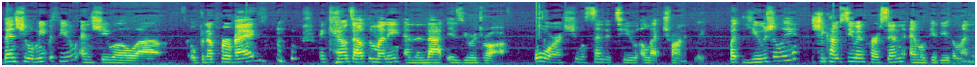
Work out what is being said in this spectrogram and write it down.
then she will meet with you and she will um, open up her bag and count out the money and then that is your draw or she will send it to you electronically but usually she comes to you in person and will give you the money.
